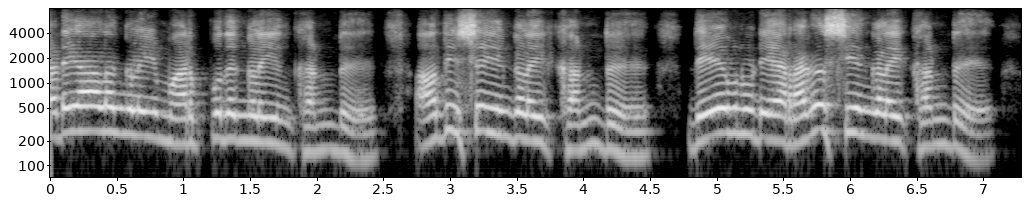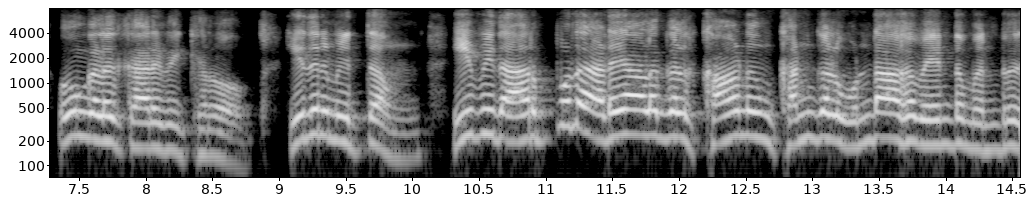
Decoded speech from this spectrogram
அடையாளங்களையும் அற்புதங்களையும் கண்டு அதிசயங்களை கண்டு தேவனுடைய ரகசியங்களை கண்டு உங்களுக்கு அறிவிக்கிறோம். இது நிமித்தம் இவ்வித அற்புத அடையாளங்கள் காணும் கண்கள் உண்டாக வேண்டும் என்று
